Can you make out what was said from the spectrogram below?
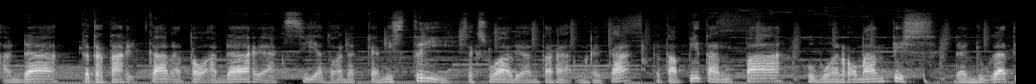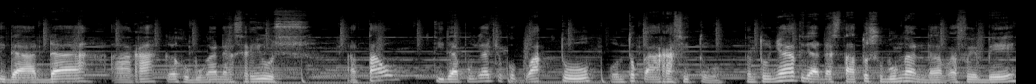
ada ketertarikan atau ada reaksi atau ada chemistry seksual di antara mereka tetapi tanpa hubungan romantis dan juga tidak ada arah ke hubungan yang serius atau tidak punya cukup waktu untuk ke arah situ. Tentunya tidak ada status hubungan dalam FWB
